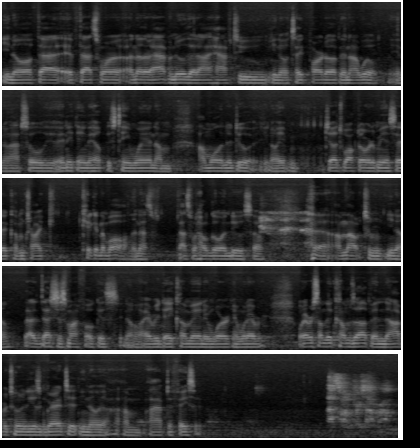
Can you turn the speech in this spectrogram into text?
you know, if that if that's one another avenue that I have to you know take part of, then I will. You know, absolutely. Anything to help this team win, I'm I'm willing to do it. You know, even Judge walked over to me and said, "Come try k- kicking the ball," and that's that's what I'll go and do. So I'm not to you know that, that's just my focus. You know, every day come in and work, and whatever whenever something comes up and the opportunity is granted, you know, I'm, I have to face it. Last one for Tom Ross.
